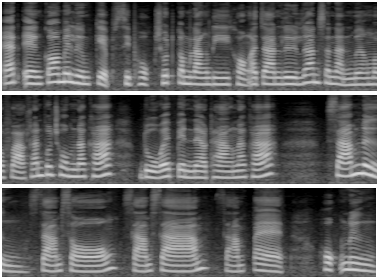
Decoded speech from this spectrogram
แอดเองก็ไม่ลืมเก็บ 16 ชุดกำลังดีของอาจารย์ลือลั่นสนั่นเมืองมาฝากท่านผู้ชมนะคะ ดูไว้เป็นแนวทางนะคะ 31 32 33 38 61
